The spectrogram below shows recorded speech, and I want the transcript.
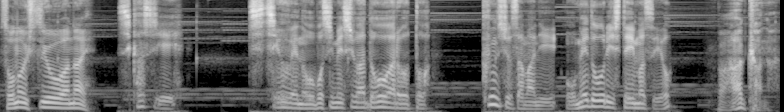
その必要はない。うしかし父上のおぼし飯はどうあろうと君主様にお目通りしていますよ。バカな。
